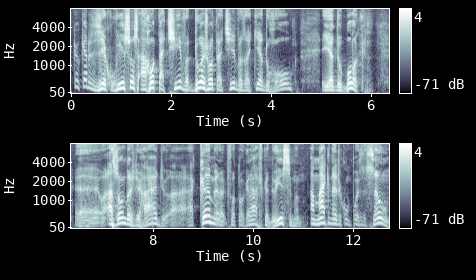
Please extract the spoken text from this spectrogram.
O que eu quero dizer com isso, a rotativa, duas rotativas aqui, a do Hall e a do Bullock, é, as ondas de rádio, a, a, câmera fotográfica do Eastman, a máquina de composição,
